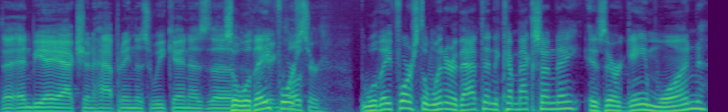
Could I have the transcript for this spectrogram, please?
the NBA action happening this weekend as the So will they force? closer. Will they force the winner of that then to come back Sunday? Is there a game one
